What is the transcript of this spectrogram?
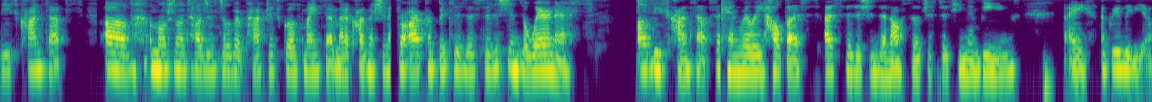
These concepts of emotional intelligence, deliberate practice, growth mindset, metacognition, for our purposes as physicians, awareness of these concepts that can really help us as physicians and also just as human beings. I agree with you.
